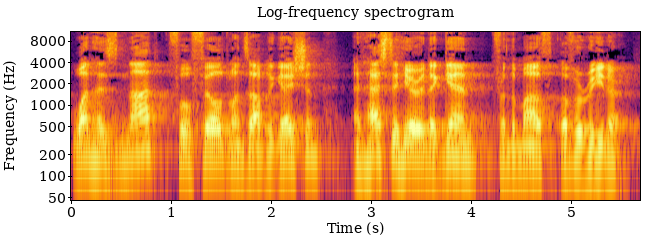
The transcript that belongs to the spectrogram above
one has not fulfilled one's obligation and has to hear it again from the mouth of a reader.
